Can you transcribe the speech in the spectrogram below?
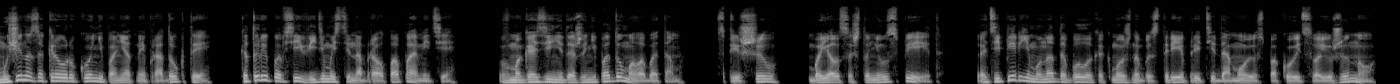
Мужчина закрыл рукой непонятные продукты, которые, по всей видимости, набрал по памяти. В магазине даже не подумал об этом, Спешил, боялся, что не успеет. А теперь ему надо было как можно быстрее прийти домой и успокоить свою жену,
